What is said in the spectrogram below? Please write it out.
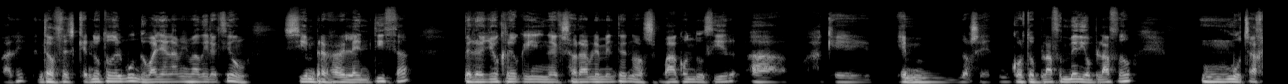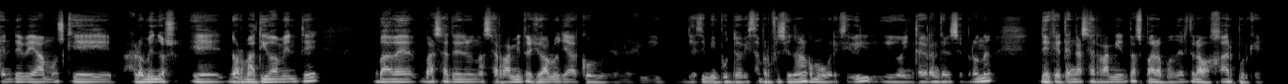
¿vale? Entonces, que no todo el mundo vaya en la misma dirección siempre ralentiza, pero yo creo que inexorablemente nos va a conducir a, que en, no sé, un corto plazo, un medio plazo, mucha gente veamos que, a lo menos eh, normativamente, va vas a tener unas herramientas. Yo hablo ya con, desde mi punto de vista profesional como guardia civil, digo, integrante del SEPRONA, de que tengas herramientas para poder trabajar, porque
